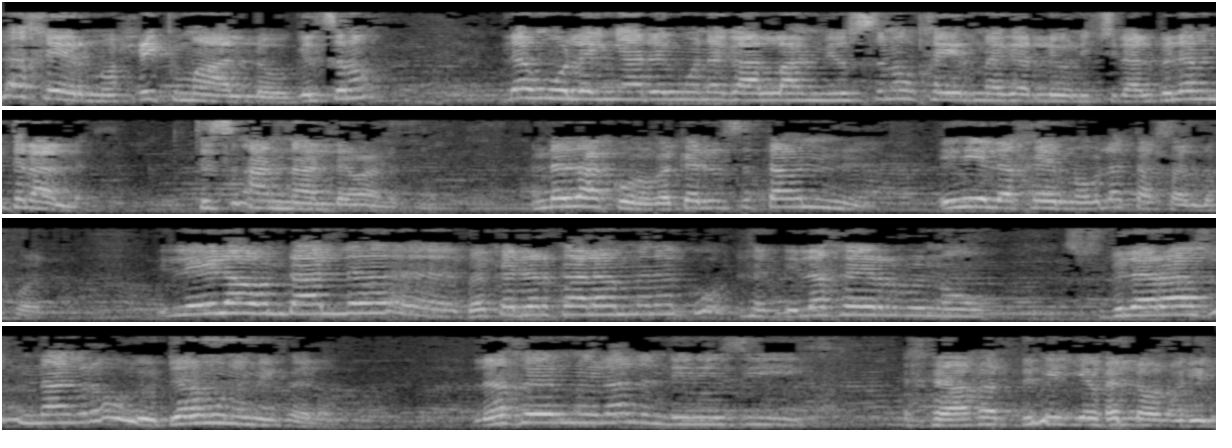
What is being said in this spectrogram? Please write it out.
ለኸይር ነው ሕክማ አለው። ግልጽ ነው? ደግሞ ለኛ ደግሞ ነገ አላህ የሚወስነው ኸይር ነገር ሊሆን ይችላል ብለህ ምን ትላለህ? ትጽናናለህ ማለት ነው። እንደዛ እኮ ነው። በቀደር ስታምን ይሄ ለኸይር ነው ብለህ ታሳልፈዋል ሌላው እንዳለ በቀደር ካላመነ እኮ ለኸይር ነው ብለህ ራሱ እናግረው ደሙ ነው የሚፈለው። ለኸይር ነው ይላል እንዴ? እዚህ አፈር ድኔ እየበላው ነው ይል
